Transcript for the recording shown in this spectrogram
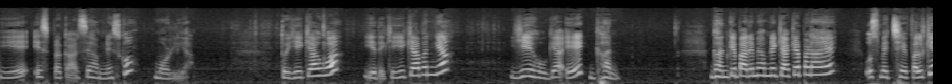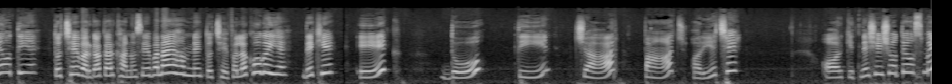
ये इस प्रकार से हमने इसको मोड़ लिया। तो ये क्या हुआ? ये देखिए, ये क्या बन गया? ये हो गया एक घन। घन के बारे में हमने क्या क्या पढ़ा है? उसमें छः फलकें होती हैं तो छह वर्गाकार खानों से बनाया हमने तो छह फलक हो गई है। देखिए, एक, दो, तीन, चार, पाँच और ये छः और कितने शीश होते हैं उसमें?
